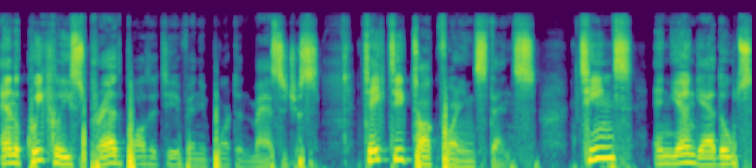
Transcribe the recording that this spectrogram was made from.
and quickly spread positive and important messages. Take TikTok for instance. Teens and young adults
